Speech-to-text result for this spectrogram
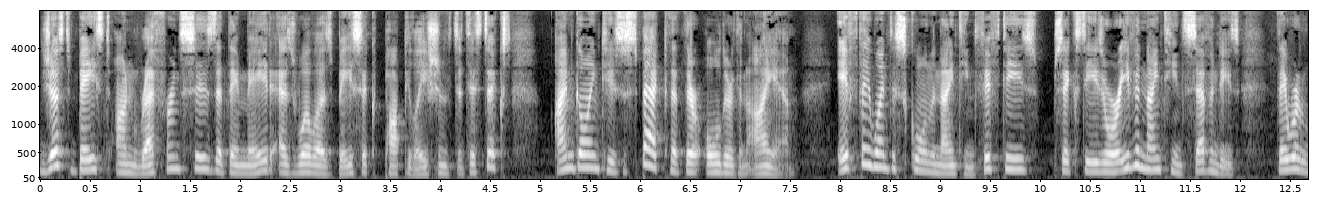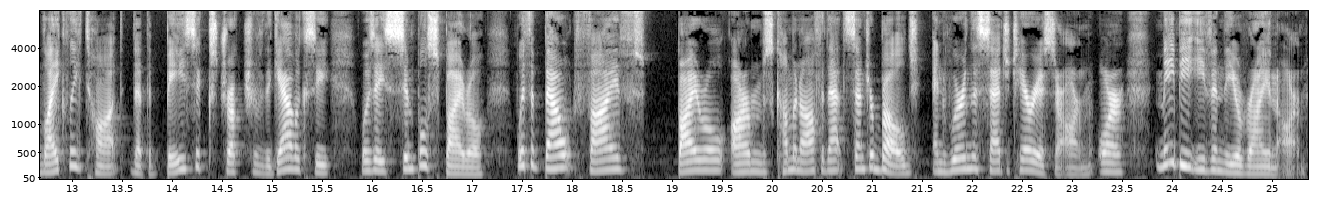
just based on references that they made as well as basic population statistics, I'm going to suspect that they're older than I am. If they went to school in the 1950s, 60s, or even 1970s, they were likely taught that the basic structure of the galaxy was a simple spiral with about five spiral arms coming off of that center bulge, and we're in the Sagittarius arm, or maybe even the Orion arm.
